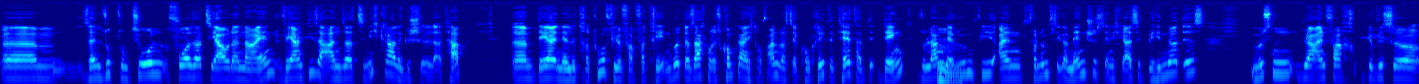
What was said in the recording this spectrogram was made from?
ähm, seine Subsumption, Vorsatz ja oder nein, während dieser Ansatz, den ich gerade geschildert habe, ähm, der in der Literatur vielfach vertreten wird, da sagt man, es kommt gar nicht darauf an, was der konkrete Täter denkt, solange mhm. der irgendwie ein vernünftiger Mensch ist, der nicht geistig behindert ist, müssen wir einfach gewisse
